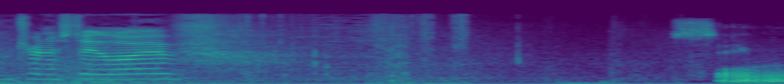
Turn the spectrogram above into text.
I'm trying to stay alive. Same.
